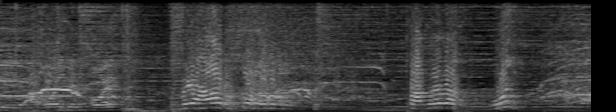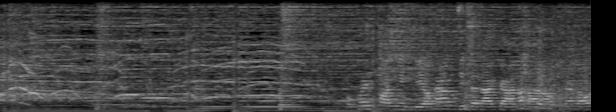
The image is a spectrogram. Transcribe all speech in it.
ดีเอาโอ้ยดีโอ้ยไม่เอา ฟังแล้วแบบ อุ้ยผมให้ฟังอย่างเดียวห้ามจินตนาการตามนะครับ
